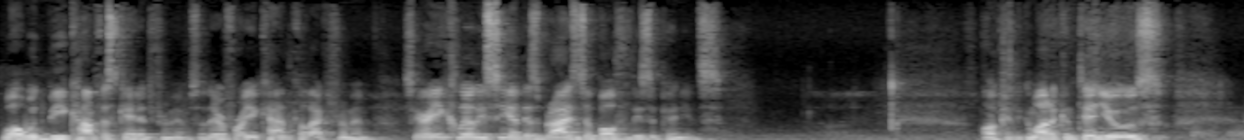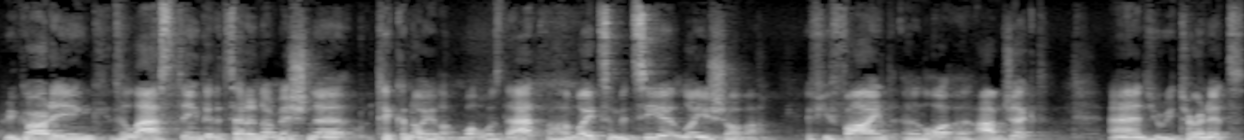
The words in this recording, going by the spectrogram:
what would be confiscated from him. So therefore, you can't collect from him. So here you clearly see in this brayse both of these opinions. Okay, the Gemara continues regarding the last thing that it said in our Mishnah, Tikkun Oilam. What was that? If you find an object and you return it,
